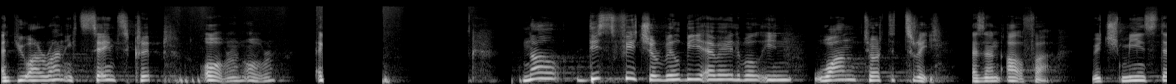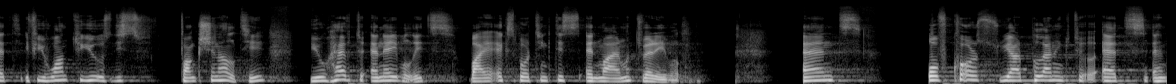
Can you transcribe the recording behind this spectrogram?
and you are running the same script over and over. Now, this feature will be available in 1.33 as an alpha, which means that if you want to use this functionality, you have to enable it by exporting this environment variable. And of course, we are planning to add a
